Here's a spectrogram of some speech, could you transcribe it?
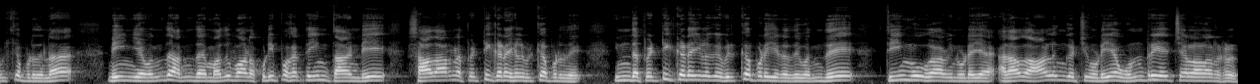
விற்கப்படுதுன்னா நீங்கள் வந்து அந்த மதுபான குடிப்பகத்தையும் தாண்டி சாதாரண பெட்டி கடைகள் விற்கப்படுது. இந்த பெட்டி கடைகளுக்கு விற்கப்படுகிறது வந்து திமுகவினுடைய அதாவது ஆளுங்கட்சியினுடைய ஒன்றிய செயலாளர்கள்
